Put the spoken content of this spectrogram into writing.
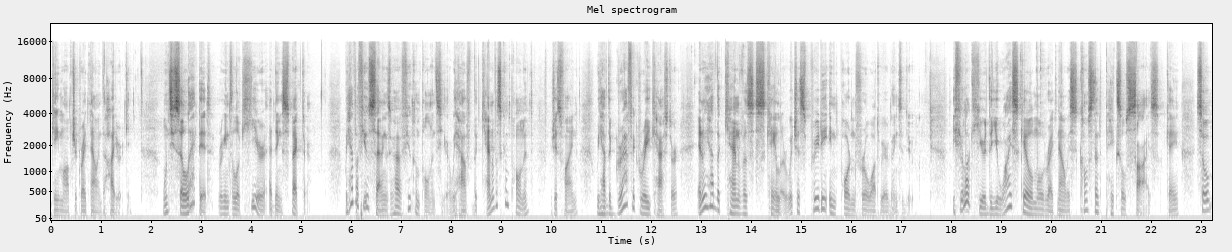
game object right now in the hierarchy. Once you select it, we're going to look here at the inspector we have a few settings, we have a few components here. We have the canvas component, which is fine. We have the graphic raycaster, and we have the canvas scaler, which is pretty important for what we are going to do. If you look here, the UI scale mode right now is constant pixel size, okay? So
